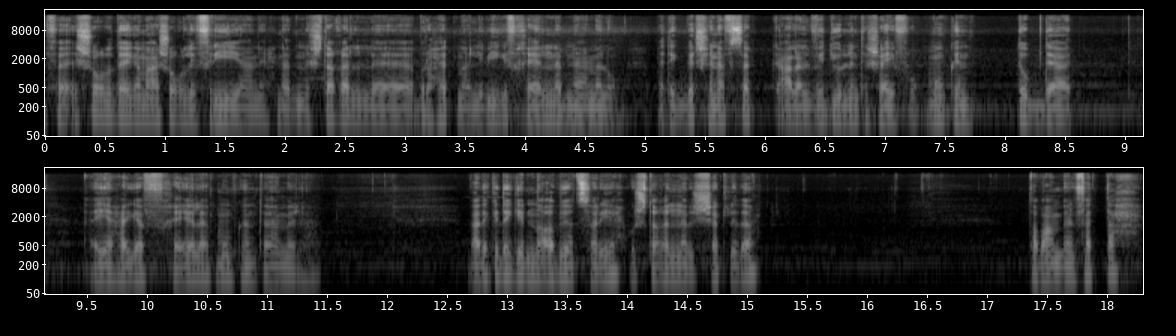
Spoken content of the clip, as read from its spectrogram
فالشغل ده يا جماعة شغل فري يعني. إحنا بنشتغل براحتنا. اللي بيجي في خيالنا بنعمله. ما تجبرش نفسك على الفيديو اللي انت شايفه. ممكن تبدع أي حاجة في خيالك ممكن تعملها. بعد كده جبنا أبيض صريح واشتغلنا بالشكل ده. طبعا بنفتح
